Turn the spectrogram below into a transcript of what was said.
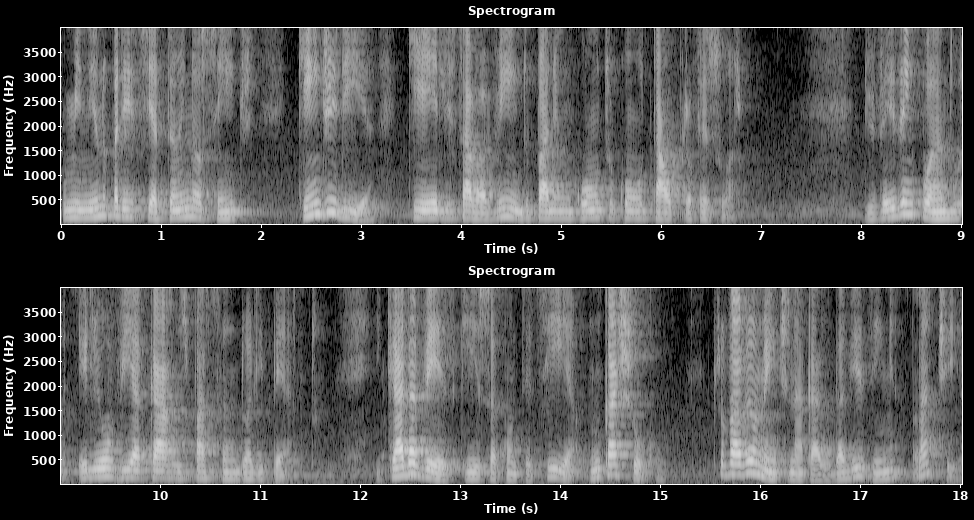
O menino parecia tão inocente, quem diria que ele estava vindo para o um encontro com o tal professor? De vez em quando ele ouvia carros passando ali perto, e cada vez que isso acontecia, um cachorro, provavelmente na casa da vizinha, latia.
